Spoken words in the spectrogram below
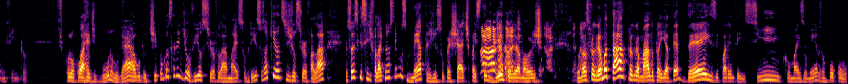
enfim, colocou a Red Bull no lugar, algo do tipo. Eu gostaria de ouvir o senhor falar mais sobre isso. Só que antes de o senhor falar, eu só esqueci de falar que nós temos metas de super chat para ah, estender ah, verdade, o programa hoje. Verdade, verdade. O nosso programa está programado para ir até 10h45, mais ou menos, um pouco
